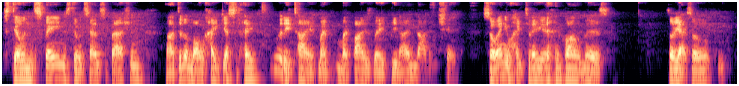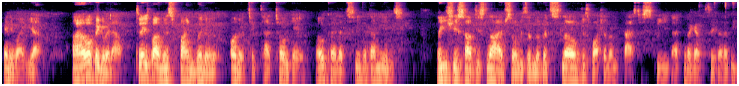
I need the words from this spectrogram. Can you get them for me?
Still in Spain, still in San Sebastian. Uh, did a long hike yesterday. Really tired. My my body is very beat. I am not in shape. So anyway, today the problem is. So yeah. So anyway, yeah. Uh, we'll figure it out. Today's problem is find winner on a tic-tac-toe game. Okay, let's see what that means. I usually solve these live, so if it's a little bit slow, just watch it on faster speed. I feel like I have to say that every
